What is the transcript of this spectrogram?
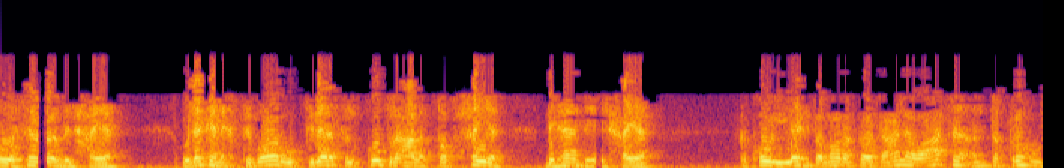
هو سبب الحياة. وده كان اختبار وابتلاء في القدرة على التضحية بهذه الحياة. كقول الله تبارك وتعالى وعسى أن تكرهوا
